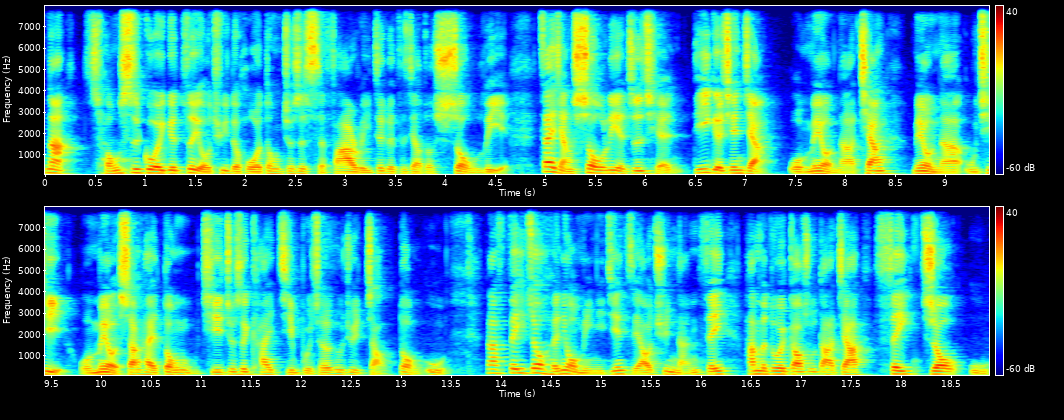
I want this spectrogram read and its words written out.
那从事过一个最有趣的活动就是 safari，这个字叫做狩猎。在讲狩猎之前，第一个先讲我没有拿枪，没有拿武器，我没有伤害动物，其实就是开吉普车出去找动物。那非洲很有名，你今天只要去南非，他们都会告诉大家非洲五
